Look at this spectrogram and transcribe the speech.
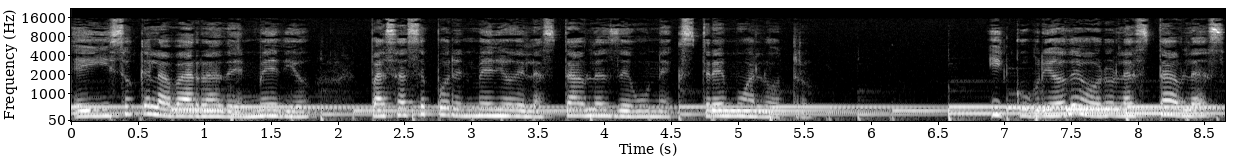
E hizo que la barra de en medio pasase por en medio de las tablas de un extremo al otro. Y cubrió de oro las tablas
